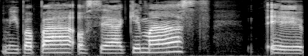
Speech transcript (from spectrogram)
mi papá, o sea, ¿qué más eh,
